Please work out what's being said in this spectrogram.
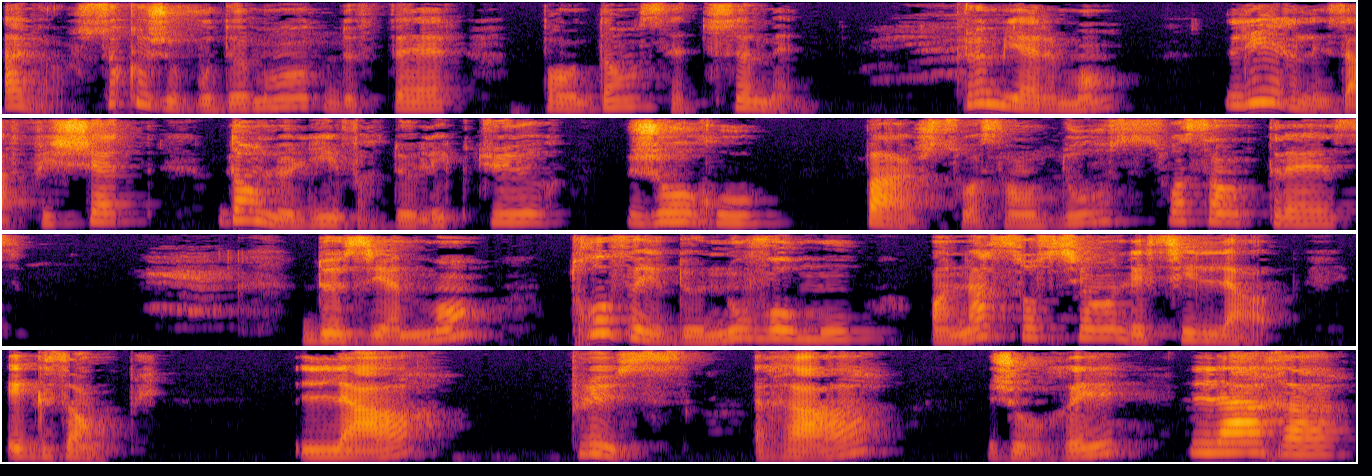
Alors, ce que je vous demande de faire pendant cette semaine. Premièrement, lire les affichettes dans le livre de lecture Jorou, page 72-73. Deuxièmement, trouver de nouveaux mots en associant les syllabes. Exemple, la plus ra, j'aurai lara.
